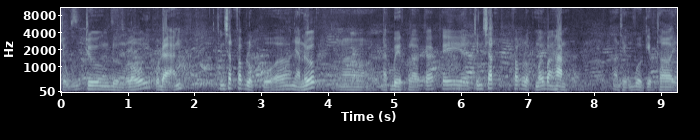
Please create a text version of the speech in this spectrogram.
chủ trương đường lối của đảng, chính sách pháp luật của nhà nước, à, đặc biệt là các cái chính sách pháp luật mới ban hành à, thì cũng vừa kịp thời,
